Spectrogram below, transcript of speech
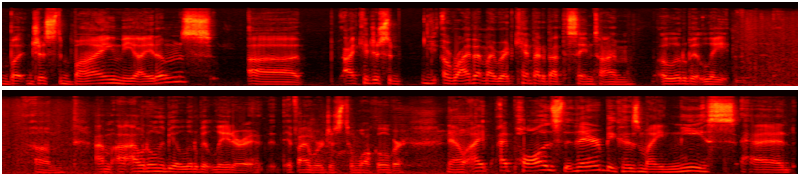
but just buying the items, uh, I could just arrive at my red camp at about the same time, a little bit late um, i would only be a little bit later if I were just to walk over. Now, I, I paused there because my niece had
